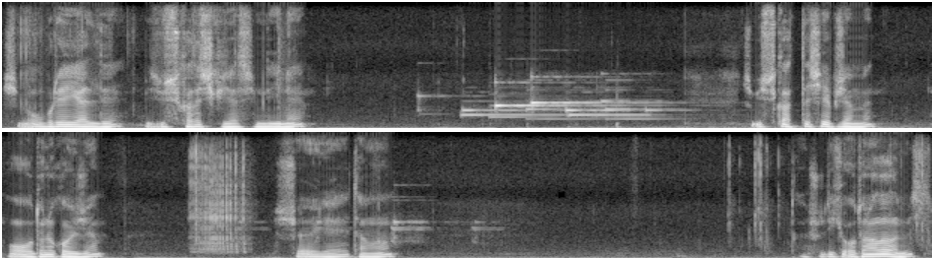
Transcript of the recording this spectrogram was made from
Şimdi o buraya geldi. Biz üst kata çıkacağız şimdi yine. Şimdi üst katta şey yapacağım ben. O odunu koyacağım. Şöyle tamam. Şuradaki odunu alalım biz.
